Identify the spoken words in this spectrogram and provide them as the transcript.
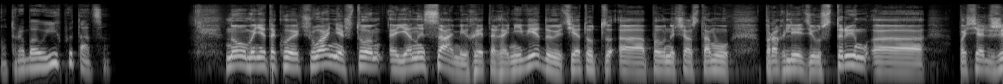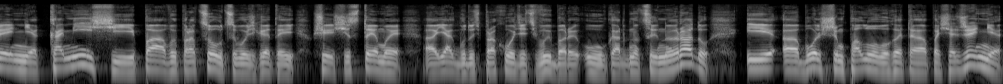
Ну трэба ў іх пытацца Ну у мяне такое адчуванне что яны самі гэтага не ведаюць. Я тут пэўны час таму прагледзеў стрым пасяджэнне камісіі по выпрацоўцы вось гэтай все сістэмы як будуць праходзіць выборы у коаардынацыйную раду. І большым палову гэтага пасяджэння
